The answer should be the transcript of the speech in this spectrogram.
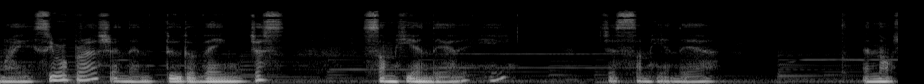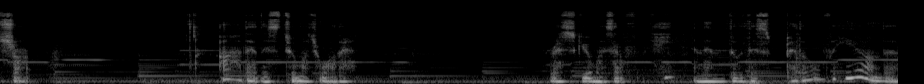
my zero brush and then do the vein just some here and there. Okay, just some here and there, and not sharp. Ah, that is too much water. Rescue myself okay? And then do this petal over here on the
